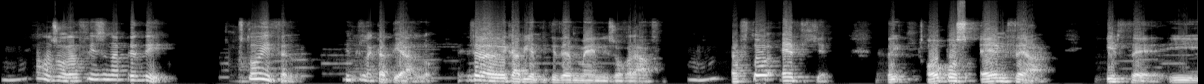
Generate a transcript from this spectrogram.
Mm. Να ζωγραφίζει ένα παιδί. Αυτό ήθελα. Δεν ήθελα κάτι άλλο. Δεν ήθελα δηλαδή κάποια επιτιδεμένη ζωγράφου. Αυτό έτυχε. Δηλαδή, όπως ένθεα ήρθε η,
